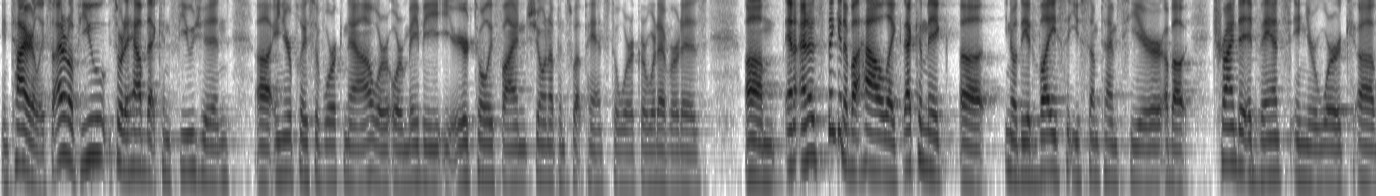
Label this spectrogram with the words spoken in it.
entirely. So I don't know if you sort of have that confusion uh, in your place of work now, or, or maybe you're totally fine showing up in sweatpants to work or whatever it is. Um, and, and, I was thinking about how like that can make uh, you know, the advice that you sometimes hear about trying to advance in your work, uh,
